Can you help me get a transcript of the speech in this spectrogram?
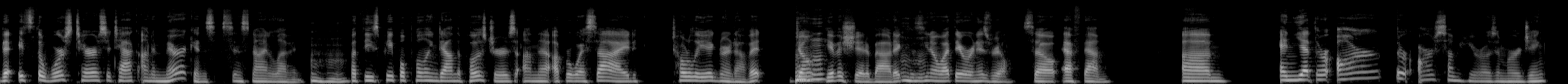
That it's the worst terrorist attack on Americans since 9 11. Mm-hmm. But these people pulling down the posters on the Upper West Side, totally ignorant of it, don't Mhm. give a shit about it because Mhm. you know what? They were in Israel. So F them. Um, and yet there are there are some heroes emerging.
